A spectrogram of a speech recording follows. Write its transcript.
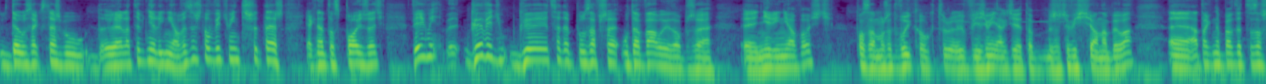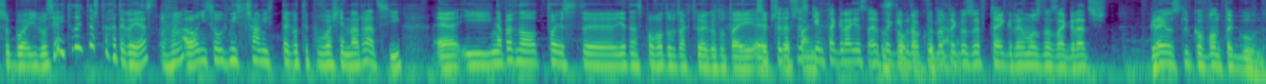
Deus Ex też był relatywnie liniowy, zresztą Wiedźmin 3 też, jak na to spojrzeć. Wiedźmin, gry, gry CDP zawsze udawały dobrze e, nieliniowość, poza może dwójką, który, w Wiedźmina, gdzie to rzeczywiście ona była, e, a tak naprawdę to zawsze była iluzja i tutaj też trochę tego jest, Mhm. ale oni są mistrzami tego typu właśnie narracji e, i na pewno to jest e, jeden z powodów, dla którego tutaj... Czy przede wszystkim ta gra jest RPG tak roku, wybrany. dlatego że w tej grę można zagrać grając tylko wątek główny.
